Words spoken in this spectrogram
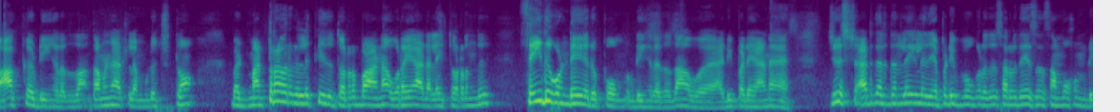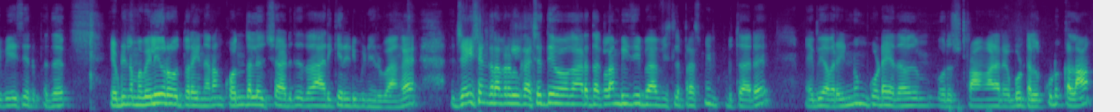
வாக்கு அப்படிங்கிறது தான். தமிழ்நாட்டில் முடிச்சிட்டோம். பட் மற்றவர்களுக்கு இது தொடர்பான உரையாடலை தொடர்ந்து செய்து கொண்டே இருப்போம் அப்படிங்கிறது தான் அடிப்படையான ஜஸ்ட் அடுத்தடுத்த நிலையில் இது எப்படி போகிறது? சர்வதேச சமூகம் இப்படி பேசியிருப்பது. எப்படி நம்ம வெளியுறவுத்துறையினரும் கொந்தளிச்சு அடுத்து தான் அறிக்கை ரெடி பண்ணிடுவாங்க. ஜெய்சங்கர் அவர்கள் கச்சத்தீவு விவகாரத்துக்கெல்லாம் பிஜேபி ஆஃபீஸில் ப்ரெஸ் மீட் கொடுத்தாரு. மேபி அவர் இன்னும் கூட ஏதாவது ஒரு ஸ்ட்ராங்கான ரெபூட்டல் கொடுக்கலாம்.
